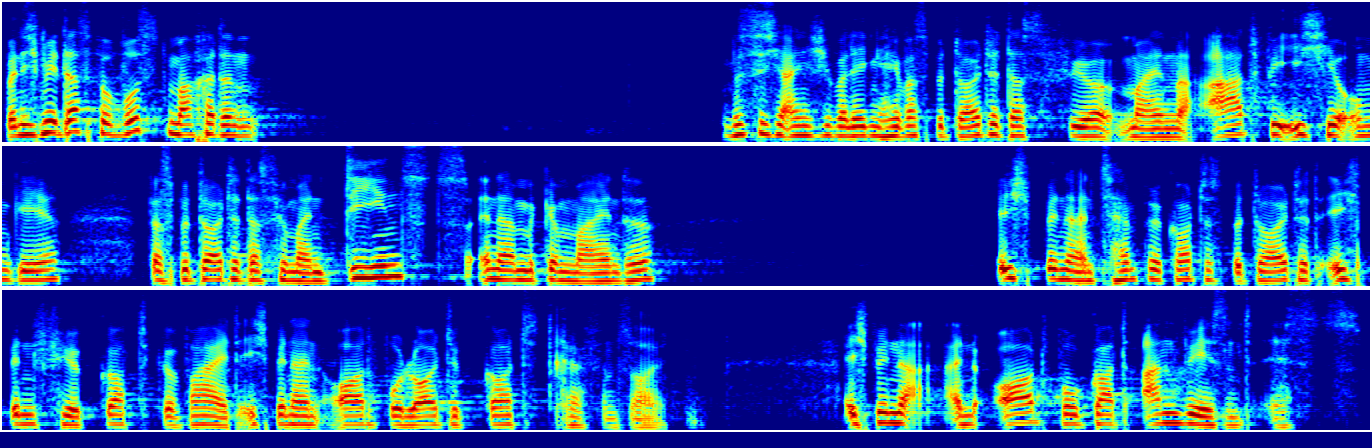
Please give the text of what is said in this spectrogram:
Wenn ich mir das bewusst mache, dann müsste ich eigentlich überlegen, hey, was bedeutet das für meine Art, wie ich hier umgehe? Was bedeutet das für meinen Dienst in der Gemeinde? Ich bin ein Tempel Gottes bedeutet, ich bin für Gott geweiht. Ich bin ein Ort, wo Leute Gott treffen sollten. Ich bin ein Ort, wo Gott anwesend ist.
